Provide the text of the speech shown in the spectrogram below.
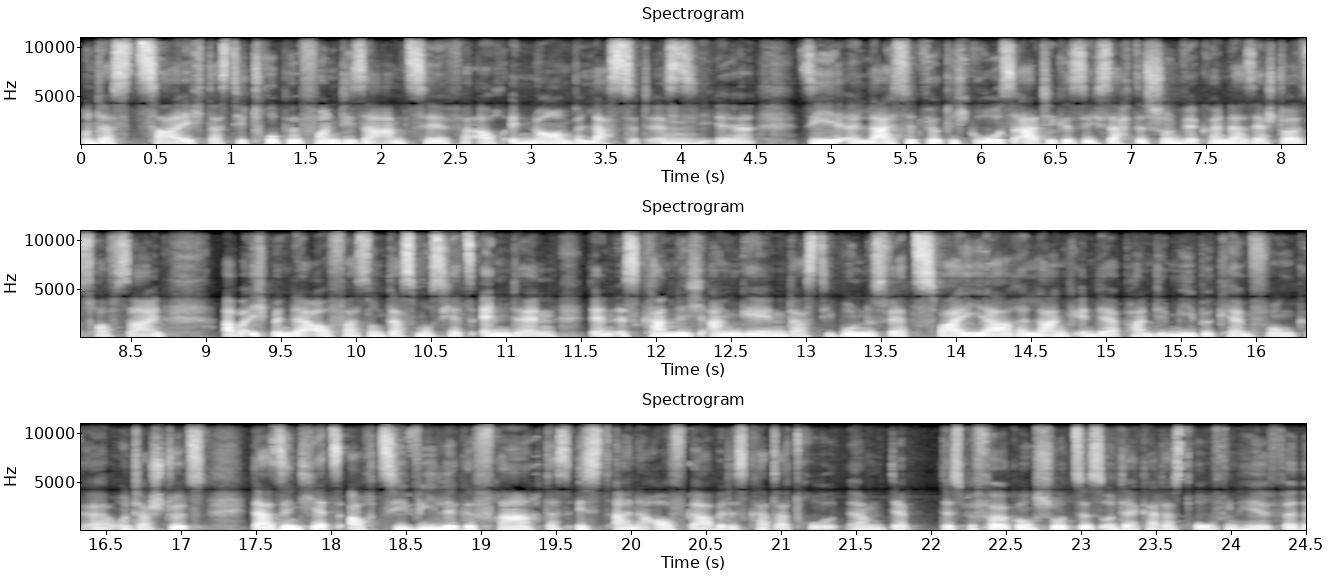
Und das zeigt, dass die Truppe von dieser Amtshilfe auch enorm belastet ist. Mhm. Sie, äh, sie äh, leistet wirklich Großartiges. Ich sagte es schon, wir können da sehr stolz drauf sein. Aber ich bin der Auffassung, das muss jetzt enden. Denn es kann nicht angehen, dass die Bundeswehr zwei Jahre lang in der Pandemiebekämpfung äh, unterstützt. Da sind jetzt auch Zivile gefragt. Das ist eine Aufgabe des, Katastro äh, der, des Bevölkerungsschutzes und der Katastrophenhilfe.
